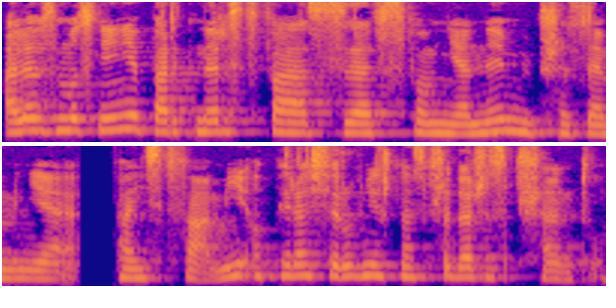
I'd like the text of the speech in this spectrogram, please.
ale wzmocnienie partnerstwa ze wspomnianymi przeze mnie państwami opiera się również na sprzedaży sprzętu.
